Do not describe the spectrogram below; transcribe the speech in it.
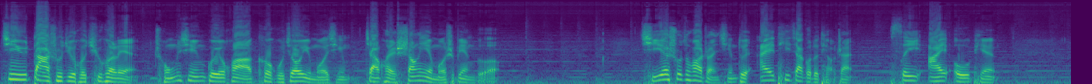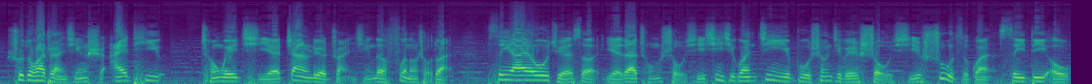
基于大数据和区块链，重新规划客户交易模型，加快商业模式变革。企业数字化转型对 IT 架构的挑战，CIO 篇。数字化转型使 IT 成为企业战略转型的赋能手段，CIO 角色也在从首席信息官进一步升级为首席数字官 （CDO）。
